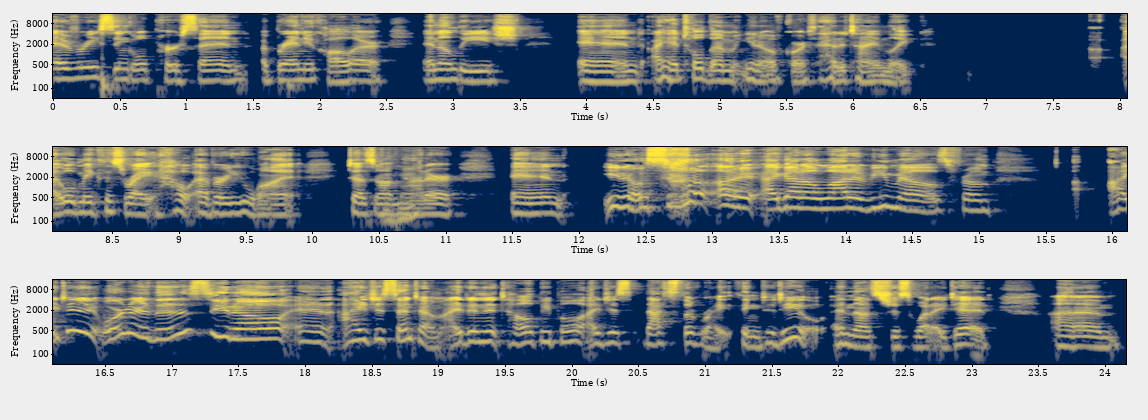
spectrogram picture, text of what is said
every single person a brand new collar and a leash. And I had told them, you know, of course, ahead of time, like, I will make this right however you want, does not Mhm. matter. And, you know, so I, I got a lot of emails from, I didn't order this, you know, and I just sent them. I didn't tell people. I just, that's the right thing to do. And that's just what I did. Um,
